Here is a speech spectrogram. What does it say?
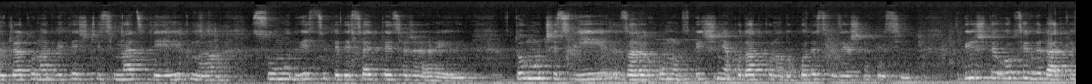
бюджету на 2017 рік на суму 250 тисяч гривень, тому числі за рахунок збільшення податку на доходи з фізичних осіб. Збільшити обсяг видатків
